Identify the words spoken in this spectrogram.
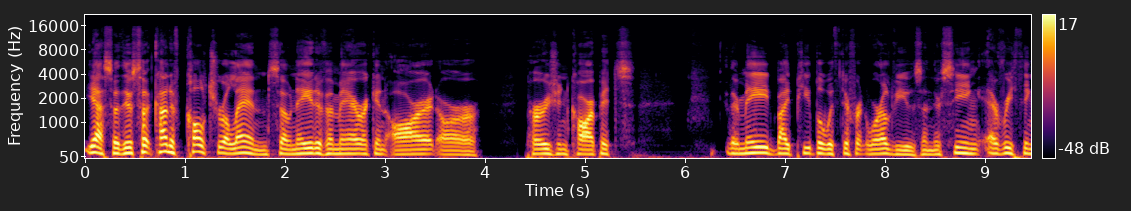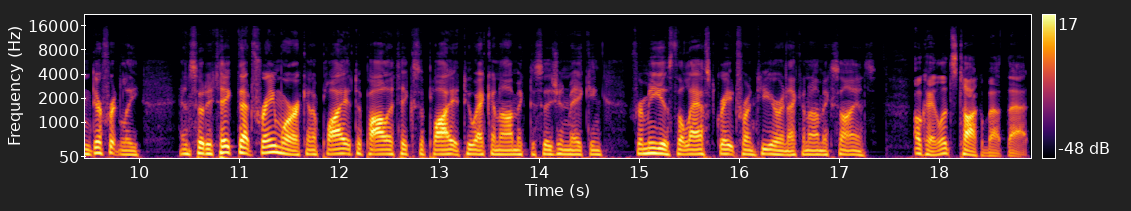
Yeah, so there's a kind of cultural end. So Native American art or Persian carpets, they're made by people with different worldviews and they're seeing everything differently. And so to take that framework and apply it to politics, apply it to economic decision making, for me is the last great frontier in economic science. Okay, let's talk about that.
